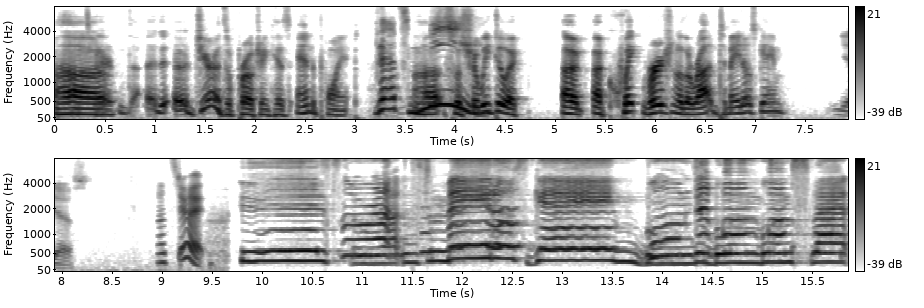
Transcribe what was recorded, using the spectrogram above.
uh, th- uh, Jared's approaching his end point. That's Uh, me. so should we do a, a a quick version of the Rotten Tomatoes game? Yes. Let's do it. It's the Rotten Tomatoes game. Boom, da boom, boom, splat.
